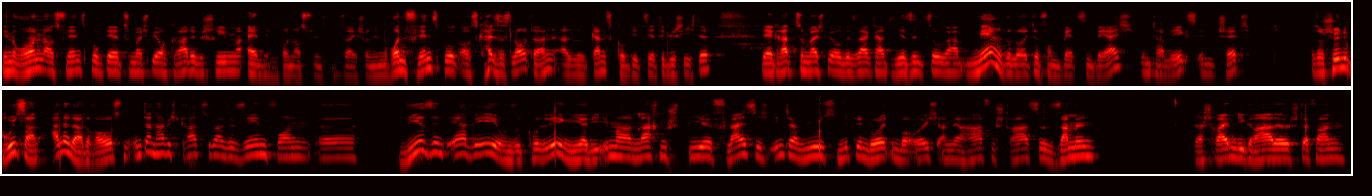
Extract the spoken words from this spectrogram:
den Ron aus Flensburg, der zum Beispiel auch gerade geschrieben hat, äh, den Ron aus Flensburg sage ich schon, den Ron Flensburg aus Kaiserslautern, also ganz komplizierte Geschichte, der gerade zum Beispiel auch gesagt hat, hier sind sogar mehrere Leute vom Betzenberg unterwegs im Chat. Also schöne Grüße an alle da draußen. Und dann habe ich gerade sogar gesehen von äh, wir sind RWE, unsere Kollegen hier, die immer nach dem Spiel fleißig Interviews mit den Leuten bei euch an der Hafenstraße sammeln. Da schreiben die gerade, Stefan,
